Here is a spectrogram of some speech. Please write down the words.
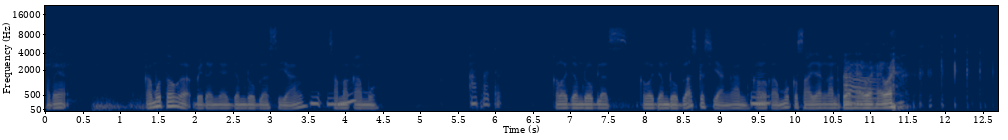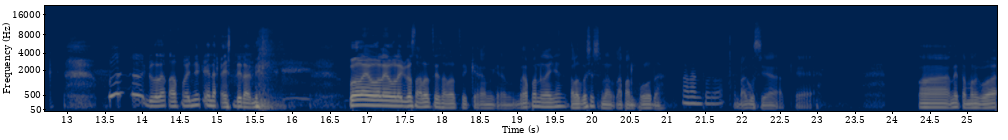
Katanya, kamu tahu nggak bedanya jam 12 siang sama Mm-mm. kamu? apa tuh? Kalau jam 12, kalau jam 12 kesiangan, kalau Hmm. kamu kesayangan. Oh. Weh, weh, weh. gue liat apanya kayak anak SD dah nih. boleh, boleh, boleh. Gue salut sih, salut sih. Keren, keren. Berapa nilainya? Kalau gue sih 9, 80 dah. 80. Bagus ya, oke. Eh, ini temen gue,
